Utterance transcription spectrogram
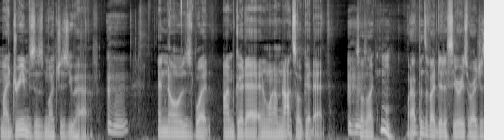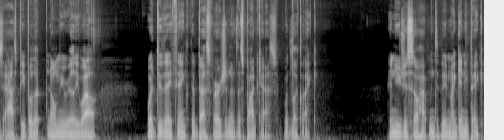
my dreams as much as you have, Mm-hmm. and knows what I'm good at and what I'm not so good at. Mm-hmm. So I was like, hmm, what happens if I did a series where I just ask people that know me really well, what do they think the best version of this podcast would look like? And you just so happen to be my guinea pig.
